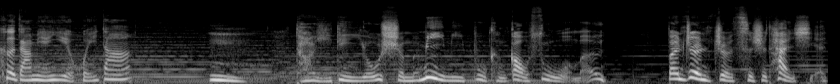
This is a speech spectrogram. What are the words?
克达缅也回答：“嗯，他一定有什么秘密不肯告诉我们。反正这次是探险。”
